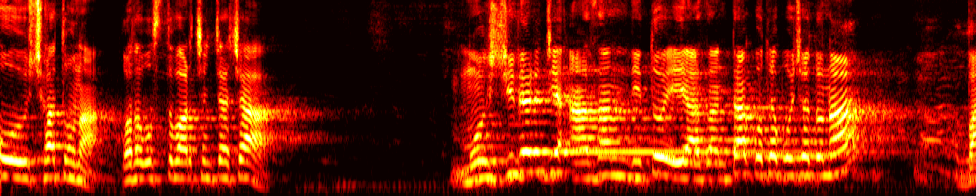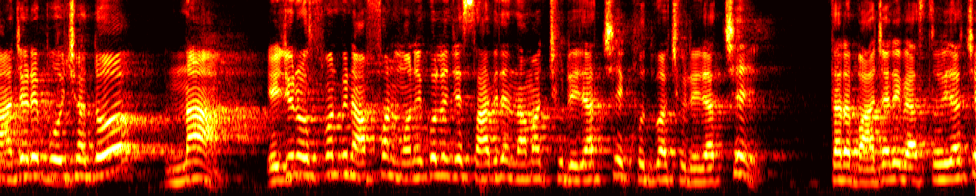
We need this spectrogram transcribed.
পৌঁছাতো না। কথা বুঝতে পারছেন, চাচা? মসজিদের যে আজান দিত, এই আজানটা কোথায় পৌঁছাতো না? বাজারে পৌঁছাতো না। এই জন্য ওসমান বিন আফফান মনে করলেন যে, সাহাবিদের নামাজ ছুটে যাচ্ছে খুদবা ছুটে যাচ্ছে, তারা বাজারে ব্যস্ত হয়ে যাচ্ছে,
